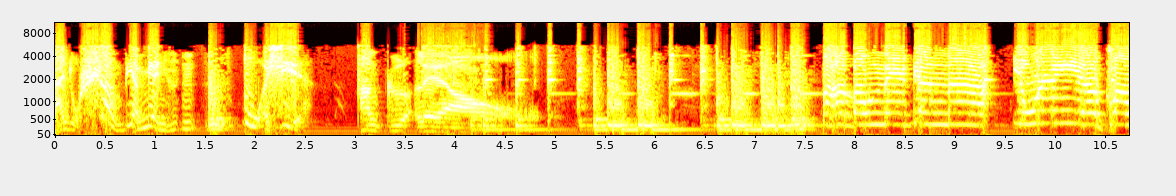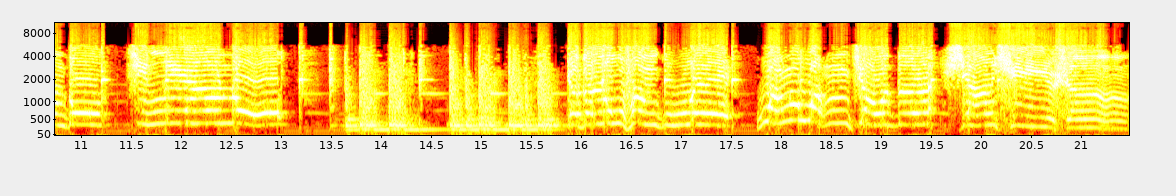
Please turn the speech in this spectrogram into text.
咱就上殿面君，多谢俺哥了。八宝那边呐，有人也撞动景阳钟，这个龙凤谷哎，嗡嗡叫得响气声。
